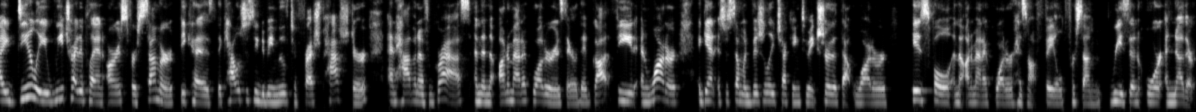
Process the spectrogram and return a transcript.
Ideally, we try to plan ours for summer because the cows just need to be moved to fresh pasture and have enough grass. And then the automatic water is there. They've got feed and water. Again, it's just someone visually checking to make sure that that water is full and the automatic water has not failed for some reason or another.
